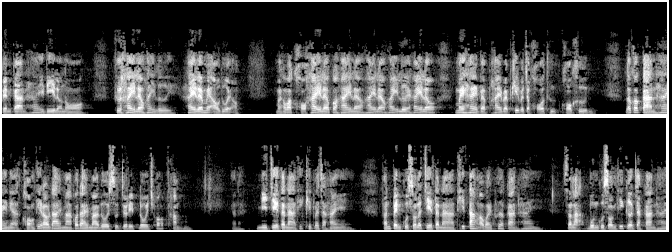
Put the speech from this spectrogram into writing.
เป็นการให้ดีแล้วหนอ คือให้แล้วให้เลย ให้แล้วไม่เอาด้วยเอาหมายความว่าขอให้แล้วก็ให้แล้วให้แล้วให้เลยให้แล้วไม่ให้แบบให้แบบคิดว่าจะขอถือขอคืน แล้วก็การให้เนี่ยของที่เราได้มาก็ได้มาโดยสุจริตโดยชอบธรรมนะมีเจตนาที่คิดว่าจะให้ พันเป็นกุศลเจตนาที่ตั้งเอาไว้เพื่อการให้ สละบุญกุศลที่เกิดจากการให้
